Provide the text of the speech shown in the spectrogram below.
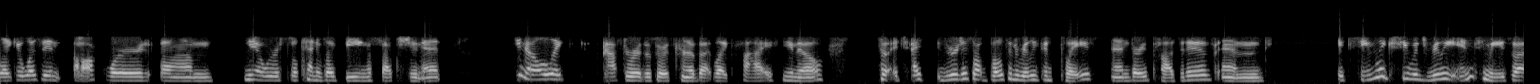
Like it wasn't awkward. Um, you know, we were still kind of like being affectionate. You know, like afterwards, it was always kind of that like hi. You know, so I, I, we were just all both in a really good place and very positive, and it seemed like she was really into me. So I,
